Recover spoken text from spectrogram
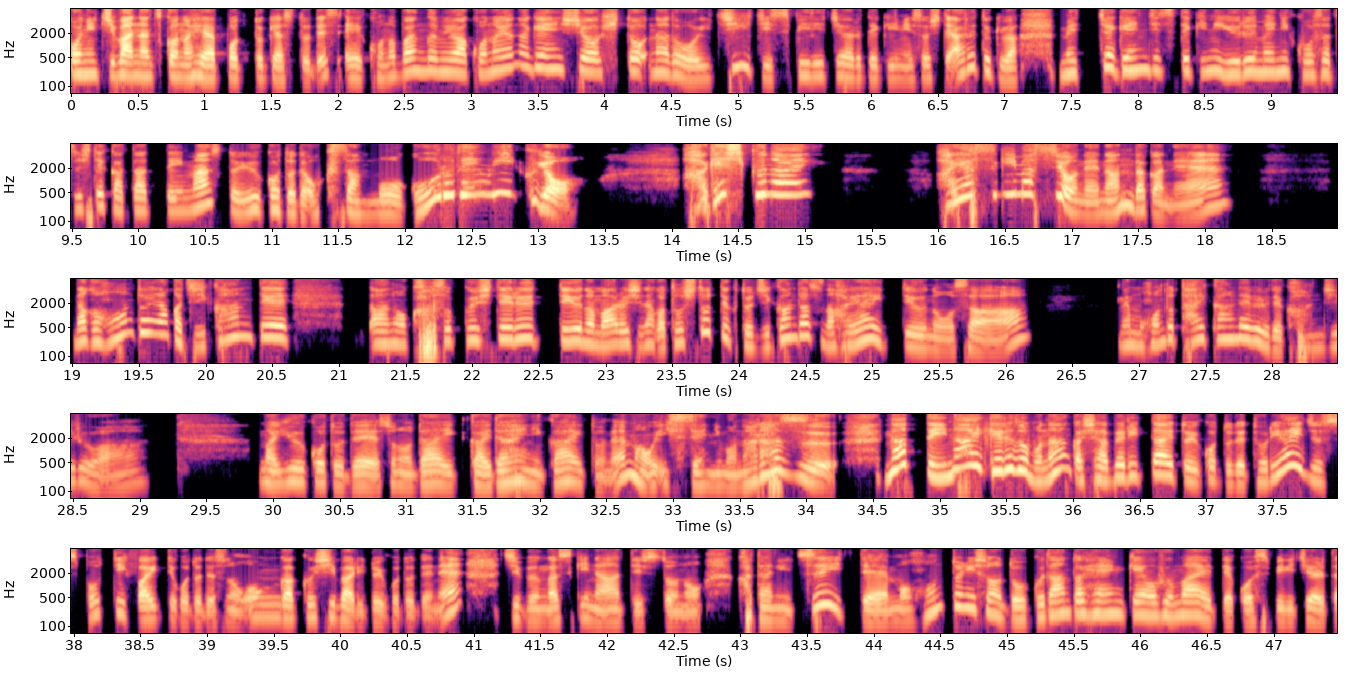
こんにちは、夏子の部屋ポッドキャストです。えーこの番組はこの世の現象、人などをいちいちスピリチュアル的に、そしてある時はめっちゃ現実的に緩めに考察して語っています。ということで、奥さんもうゴールデンウィークよ。激しくない？早すぎますよね、なんだかね。なんか本当になんか時間って、あの、加速してるっていうのもあるし、なんか年取っていくと時間経つの早いっていうのをさ、でも本当体感レベルで感じるわ。まあ、いうことで、その第1回、第2回とね、まあ、一銭にもならず、なっていないけれども、なんか喋りたいということで、とりあえず Spotify っていうことで、その音楽縛りということでね、自分が好きなアーティストの方について、もう本当にその独断と偏見を踏まえて、こうスピリチュアル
